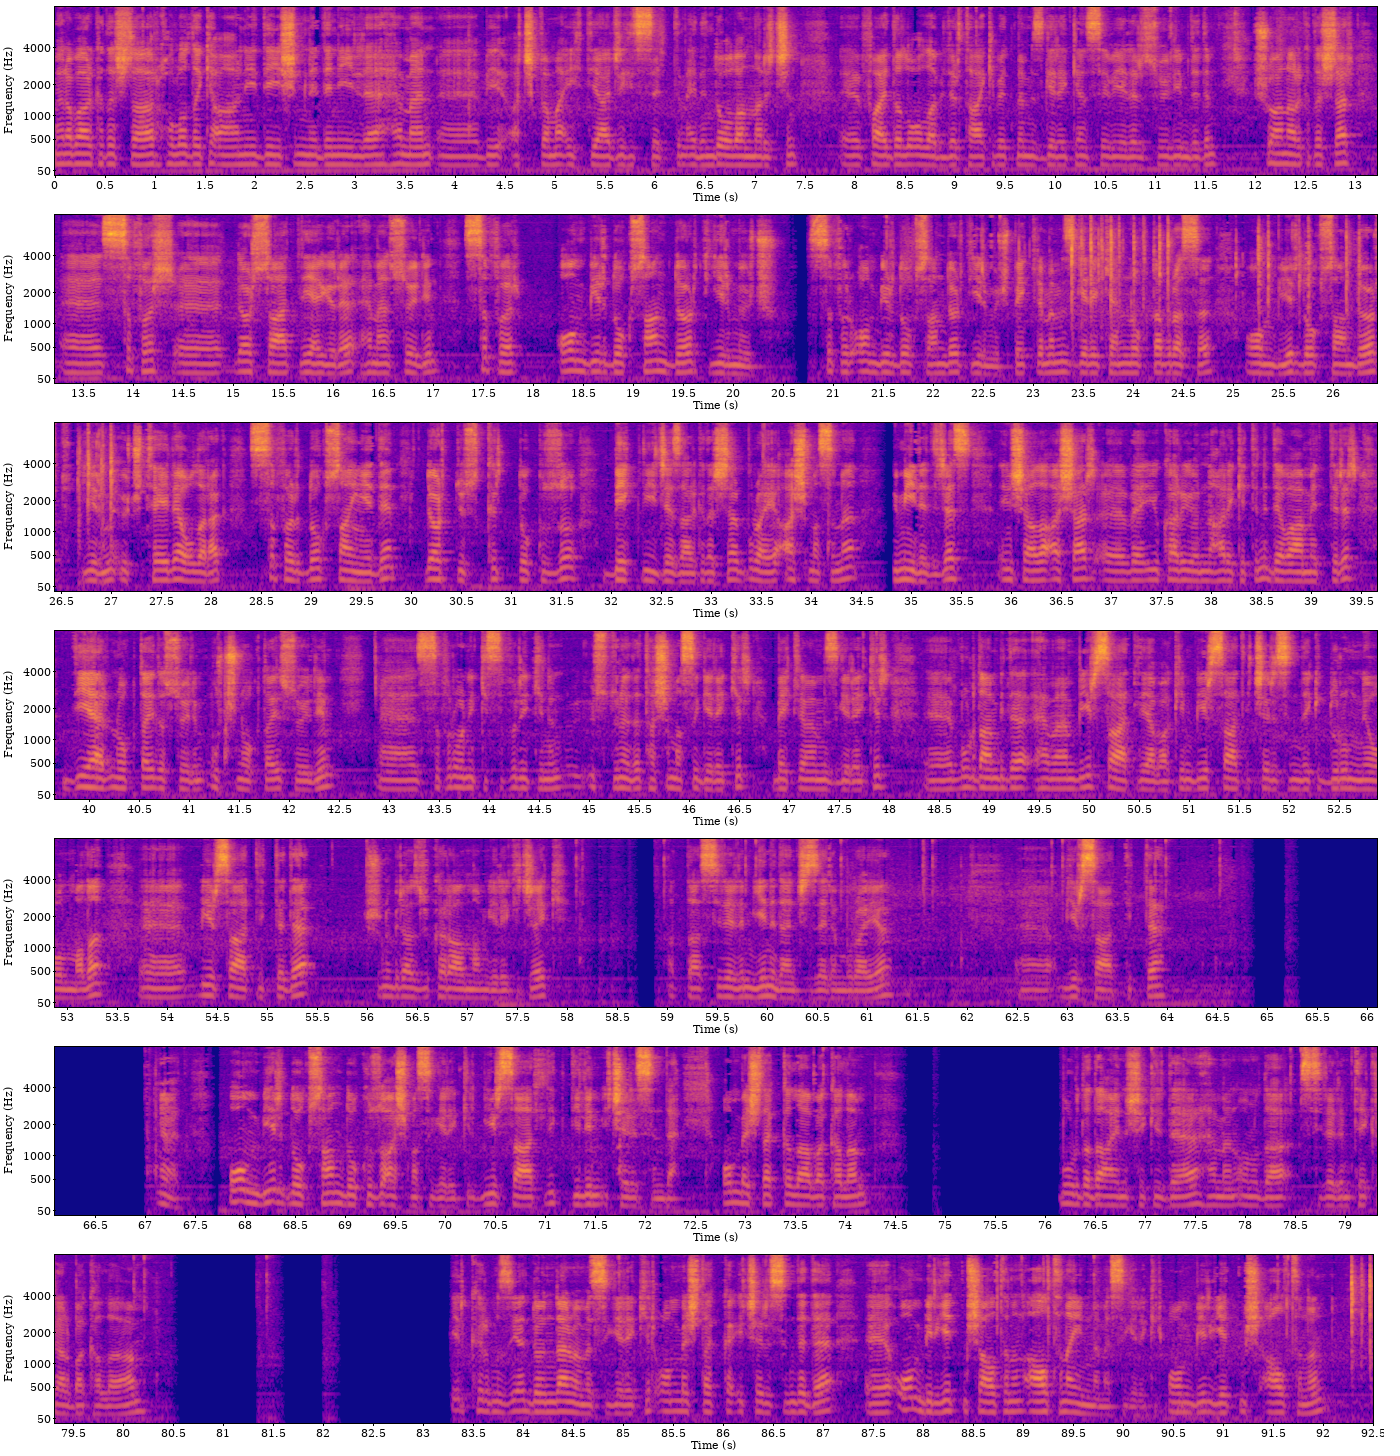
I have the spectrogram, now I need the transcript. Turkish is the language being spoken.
Merhaba arkadaşlar. Holo'daki ani değişim nedeniyle hemen e, bir açıklama ihtiyacı hissettim. Elinde olanlar için e, faydalı olabilir. Takip etmemiz gereken seviyeleri söyleyeyim dedim. Şu an arkadaşlar e, 0 e, 4 saatliğe göre hemen söyleyeyim. 0 11 94 23 0 11 94 23 beklememiz gereken nokta burası. 11 94 23 TL olarak 0 97 449'u bekleyeceğiz arkadaşlar. Burayı aşmasını ümit edeceğiz. İnşallah aşar e, ve yukarı yönlü hareketini devam ettirir. Diğer noktayı da söyleyeyim, uç noktayı söyleyeyim. E, 0.12.02'nin üstüne de taşıması gerekir. Beklememiz gerekir. E, buradan bir de hemen bir saatliğe bakayım. Bir saat içerisindeki durum ne olmalı? E, bir saatlikte de şunu biraz yukarı almam gerekecek. Hatta silelim, yeniden çizelim burayı. E, bir saatlikte. Evet. 11.99'u aşması gerekir. 1 saatlik dilim içerisinde. 15 dakikalığa bakalım. Burada da aynı şekilde hemen onu da silelim. Tekrar bakalım. Bir kırmızıya döndürmemesi gerekir. 15 dakika içerisinde de e, 11.76'nın altına inmemesi gerekir. 11.76'nın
